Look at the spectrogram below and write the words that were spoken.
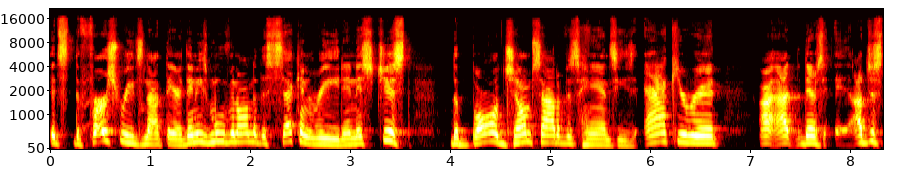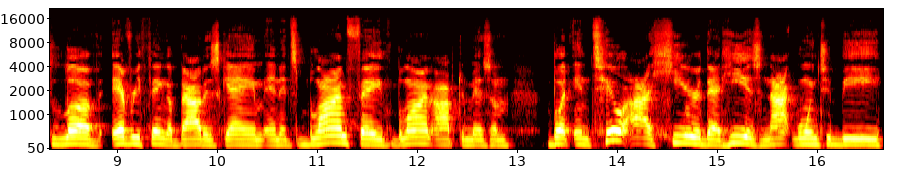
it's the first read's not there. Then he's moving on to the second read, and it's just the ball jumps out of his hands. He's accurate. I, I, there's I just love everything about his game, and it's blind faith, blind optimism. But until I hear that he is not going to be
